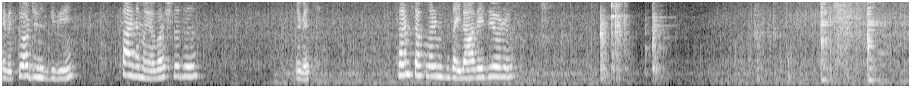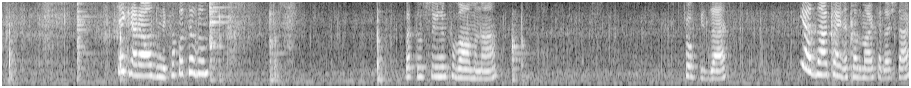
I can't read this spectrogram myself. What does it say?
Evet gördüğünüz gibi kaynamaya başladı. Evet. Sarımsaklarımızı da ilave ediyoruz. Tekrar ağzını kapatalım. Bakın suyunun kıvamına. Çok güzel. Biraz daha kaynatalım arkadaşlar.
